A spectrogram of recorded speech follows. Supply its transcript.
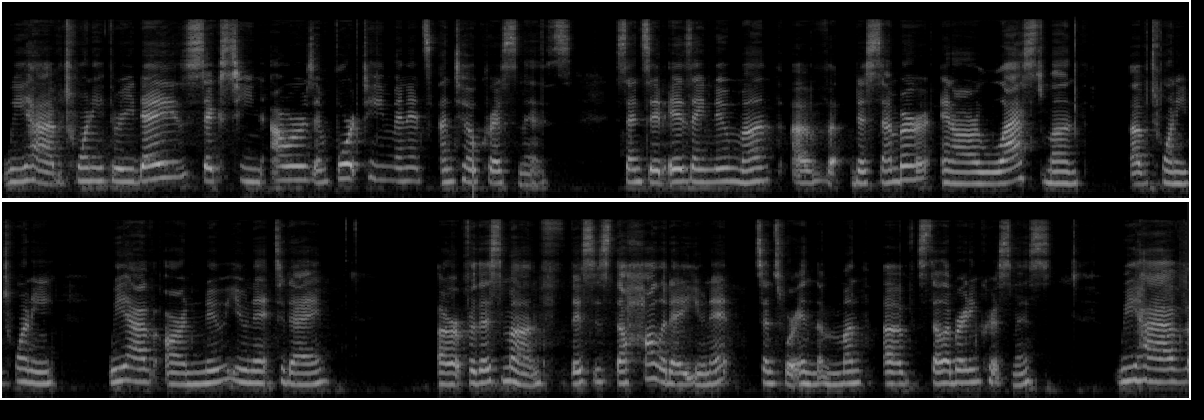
We have 23 days, 16 hours, and 14 minutes until Christmas. Since it is a new month of December and our last month of 2020, we have our new unit today, or for this month. This is the holiday unit since we're in the month of celebrating Christmas. We have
